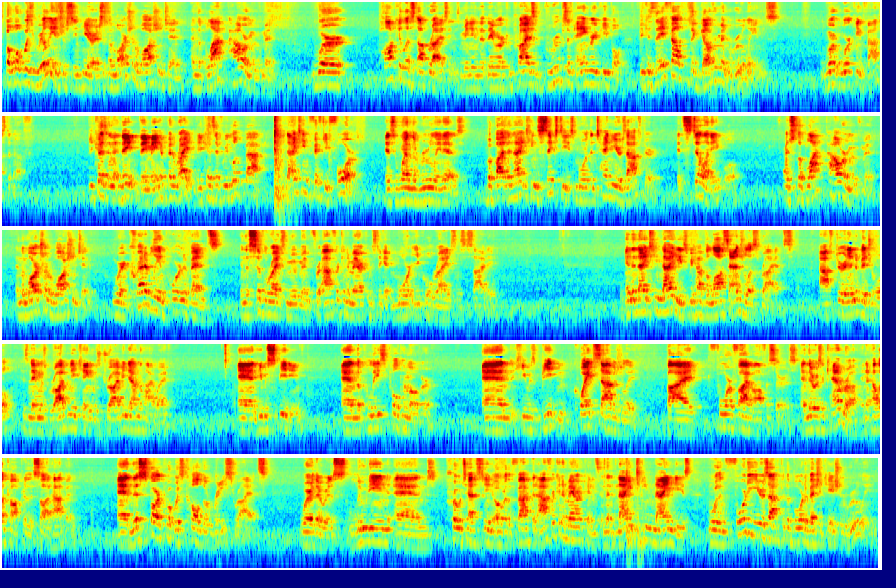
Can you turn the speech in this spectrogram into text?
But what was really interesting here is that the March on Washington and the Black Power movement were populist uprisings, meaning that they were comprised of groups of angry people because they felt that the government rulings weren't working fast enough. Because, and they, they may have been right, because if we look back, 1954 is when the ruling is, but by the 1960s, more than 10 years after, it's still unequal. And so the Black Power movement and the March on Washington were incredibly important events in the civil rights movement for African Americans to get more equal rights in society. In the 1990s, we have the Los Angeles riots after an individual, his name was Rodney King, was driving down the highway and he was speeding, and the police pulled him over and he was beaten quite savagely by four or five officers. And there was a camera in a helicopter that saw it happen. And this sparked what was called the race riots where there was looting and protesting over the fact that African Americans in the 1990s, more than 40 years after the Board of Education ruling,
